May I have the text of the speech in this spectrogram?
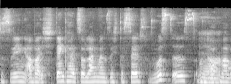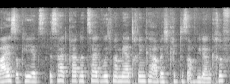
deswegen, aber ich denke halt, solange man sich das selbst bewusst ist und Ja. auch mal weiß, okay, jetzt ist halt gerade eine Zeit, wo ich mal mehr trinke, aber ich kriege das auch wieder in den Griff,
